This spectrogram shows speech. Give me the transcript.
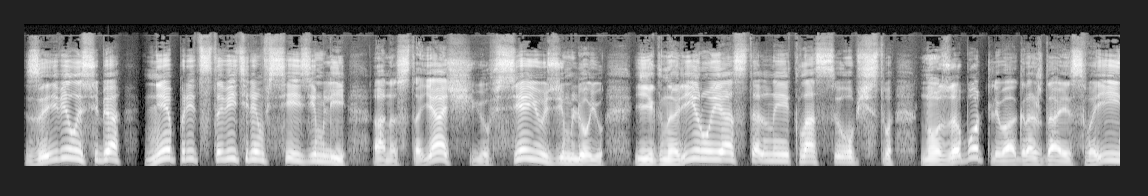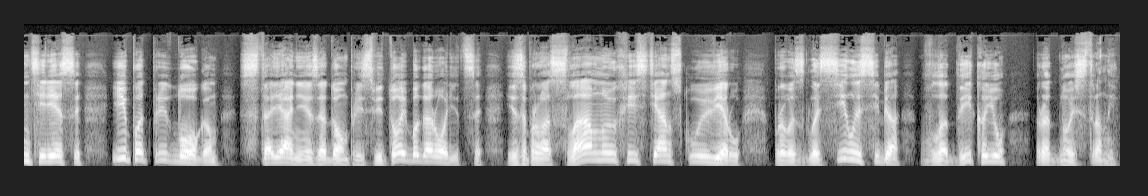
заявило себя не представителем всей земли, а настоящую всею землею, игнорируя остальные классы общества, но заботливо ограждая свои интересы и под предлогом стояния за дом Пресвятой Богородицы и за православную христианскую веру провозгласила себя владыкою родной страны.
